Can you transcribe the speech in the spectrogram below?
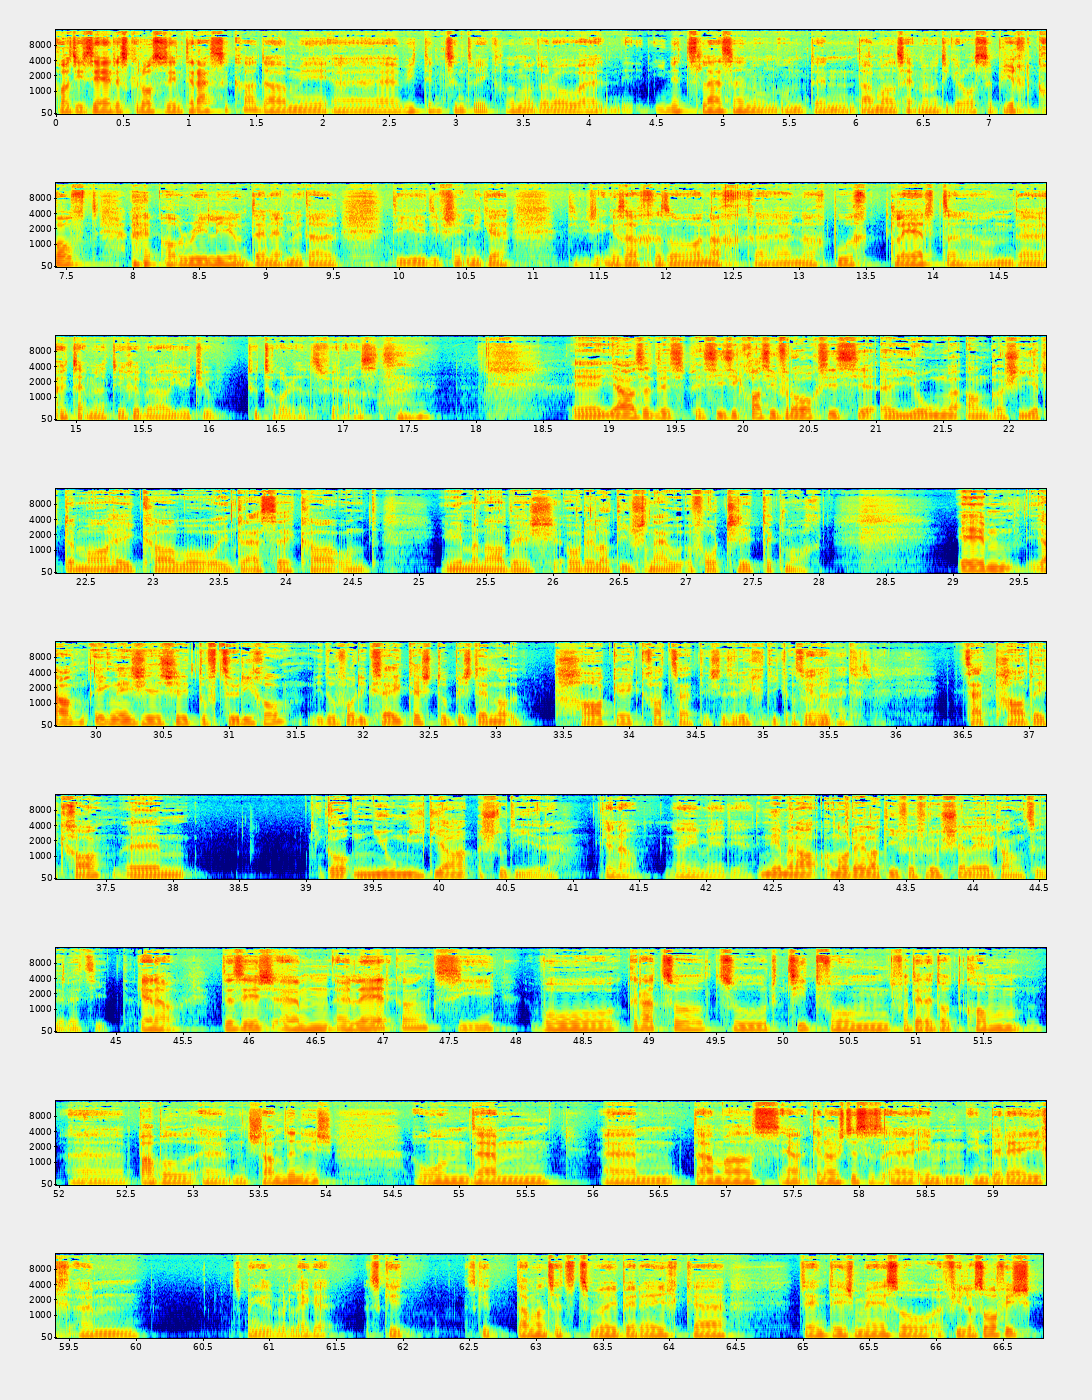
quasi sehr ein grosses Interesse gehabt, da mich äh, weiterzuentwickeln oder auch äh, reinzulesen. Und, und dann, damals hat man noch die grossen Bücher gekauft, oh really, und dann hat man da die, die, verschiedenen, die verschiedenen Sachen so nach, äh, nach Buch gelernt. Und äh, heute hat man natürlich überall YouTube-Tutorials für alles. Äh, ja, also das, sie sind quasi froh, dass sie einen jungen, engagierten Mann hatten, der Interesse hatte und ich nehme an, der hast auch relativ schnell Fortschritte gemacht. Ähm, ja, irgendwann ist ein Schritt auf Zürich gekommen, wie du vorhin gesagt hast. Du bist dann noch die HGKZ, ist das richtig? Also genau. heute ZHDK. Ähm, geht New Media studieren. Genau, neue Medien. Ich nehme an, noch relativ einen frischen Lehrgang zu dieser Zeit. Genau. Das war ähm, ein Lehrgang, der gerade so zur Zeit vom, von dieser Dotcom-Bubble äh, äh, entstanden ist. Und ähm, ähm, damals, ja, genau ist das äh, im, im Bereich, ähm, jetzt muss ich überlegen, es gibt, es gibt damals es zwei Bereiche gegeben. Das eine ist mehr so philosophisch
